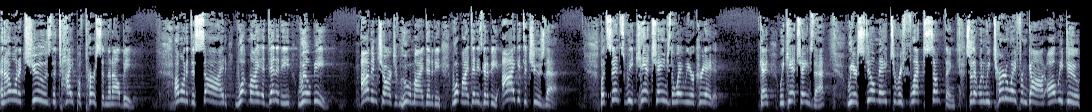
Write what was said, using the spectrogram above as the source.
and I want to choose the type of person that I'll be. I want to decide what my identity will be. I'm in charge of who my identity, what my identity is going to be. I get to choose that. But since we can't change the way we are created, Okay? We can't change that. We are still made to reflect something so that when we turn away from God, all we do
